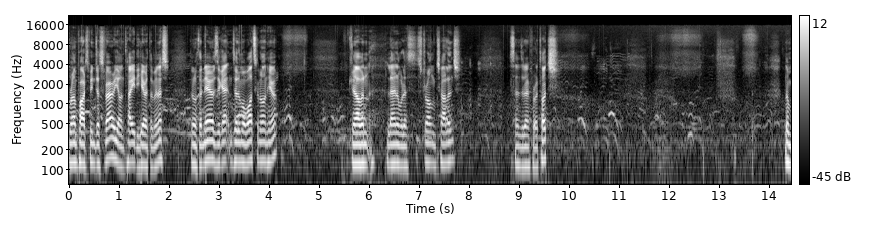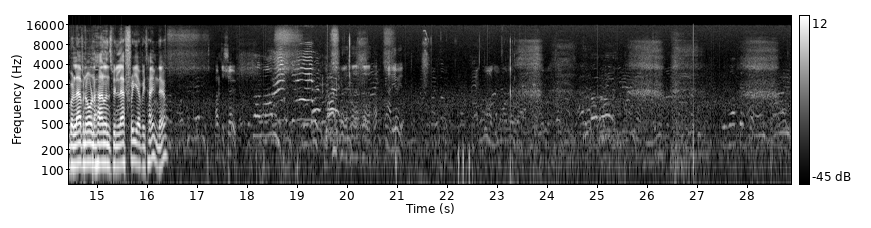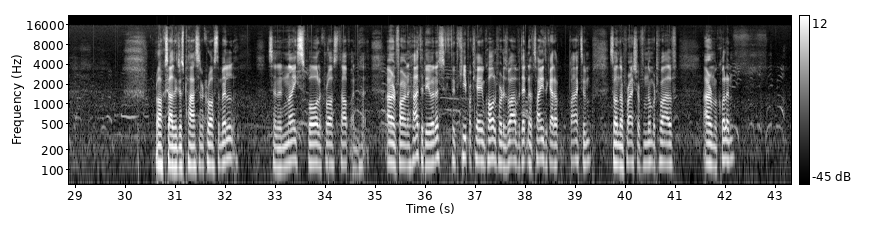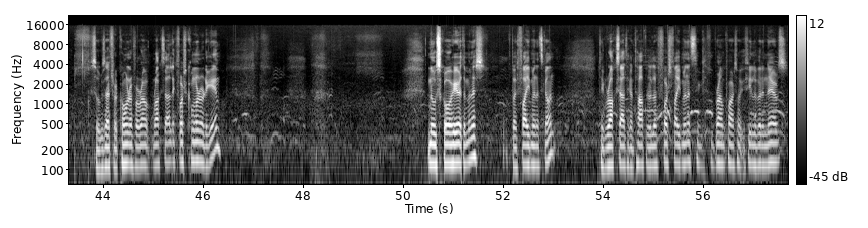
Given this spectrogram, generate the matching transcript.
Rampart's been just very untidy here at the minute. Don't know if the nerves are getting to them or what's going on here. Gavin Lennon with a strong challenge. Sends it out for a touch. Number 11, Oran O'Hanlon's been left free every time there. Have to shout. Can't hear you. Rock Celtic just passing across the middle. Send a nice ball across the top, and Aaron Farnan had to deal with it. The keeper came called for it as well, but didn't have time to get it back to him. So under pressure from number 12, Aaron McQuillan. So goes out for a corner for Rock Celtic, first corner of the game. No score here at the minute. About five minutes gone. I think Rock Celtic on top of the first five minutes. I think Ramparts might be feeling a bit of nerves.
